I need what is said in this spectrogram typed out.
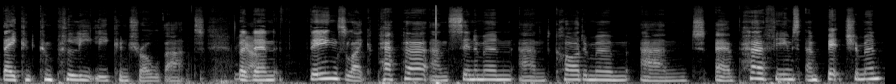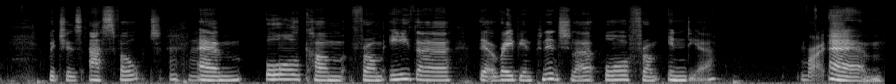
they can completely control that. But Yeah. then things like pepper and cinnamon and cardamom and uh, perfumes and bitumen, which is asphalt, Mm-hmm. um, all come from either the Arabian Peninsula or from India. Right. Um,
